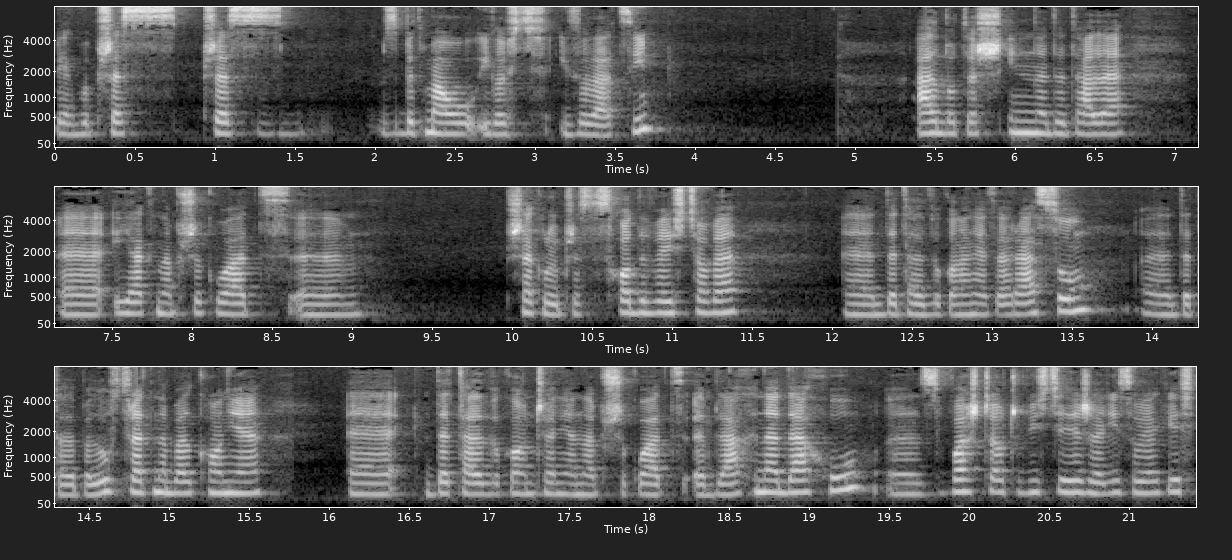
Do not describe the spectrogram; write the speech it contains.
jakby przez, przez zbyt małą ilość izolacji. Albo też inne detale, jak na przykład przekrój przez schody wejściowe, detal wykonania tarasu, detal balustrad na balkonie, E, detal wykończenia na przykład blachy na dachu, e, zwłaszcza oczywiście jeżeli są jakieś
